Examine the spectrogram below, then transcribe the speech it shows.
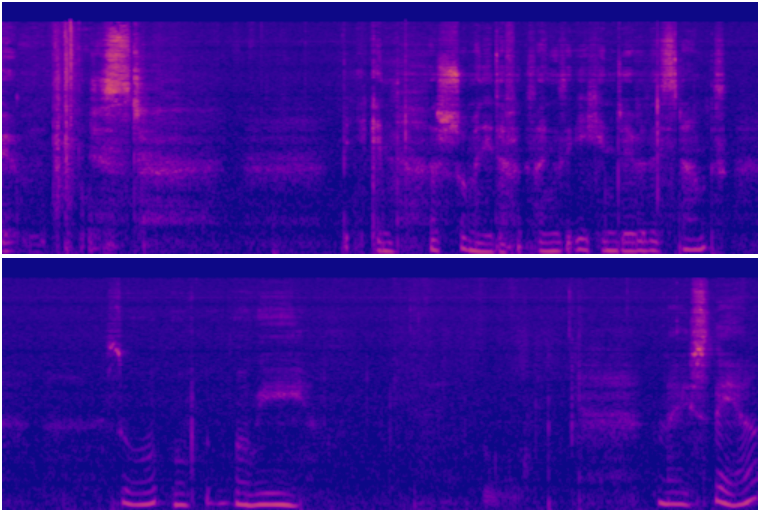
it out. Just. There's so many different things that you can do with the stamps. So we'll a wee mouse there.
